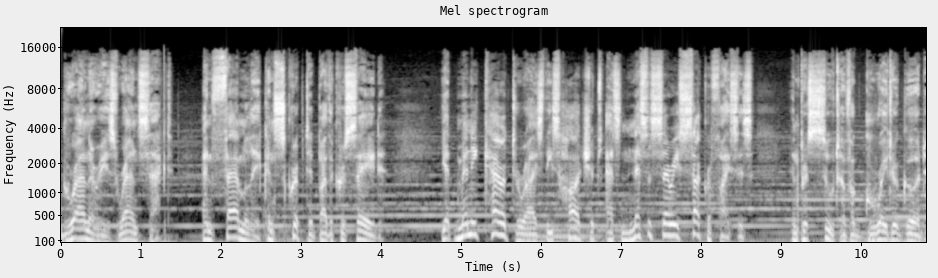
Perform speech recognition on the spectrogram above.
granaries ransacked, and family conscripted by the Crusade. Yet many characterize these hardships as necessary sacrifices in pursuit of a greater good.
